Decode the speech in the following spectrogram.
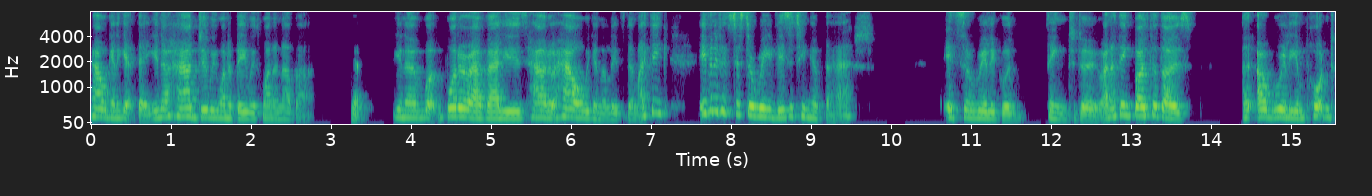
how we're going to get there. You know, how do we want to be with one another? You know, what what are our values? How do how are we going to live them? I think even if it's just a revisiting of that, it's a really good thing to do. And I think both of those are really important.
